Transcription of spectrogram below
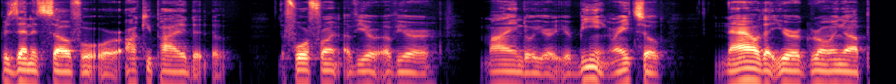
present itself or, or occupy the, the, the forefront of your of your mind or your, your being, right? So now that you're growing up,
